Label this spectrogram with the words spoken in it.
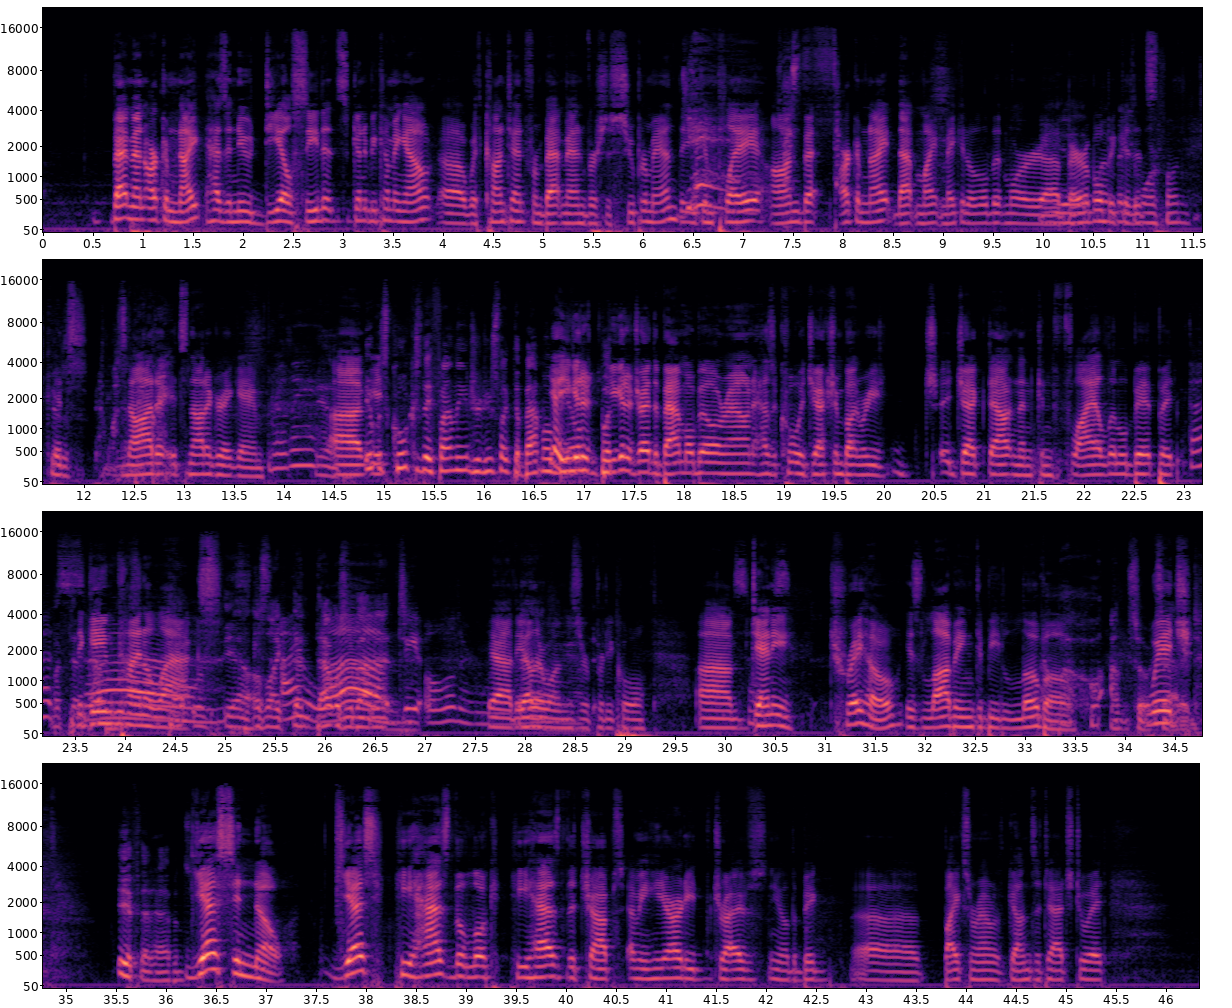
Batman Arkham Knight has a new DLC that's going to be coming out uh, with content from Batman versus Superman that you can play on Ba- Arkham Knight. That might make it a little bit more uh, Yeah, bearable might make because it it's more fun. 'cause it's not a, it's not a great game. really? Yeah. Uh, it was cool because they finally introduced like the Batmobile. Yeah, you get to but you get to drive the Batmobile around. It has a cool ejection button where you eject out and then can fly a little bit. But That's the game kinda lacks. was- yeah, I was like, I that, that was about it. The older one. Yeah, the Yeah. other ones are pretty cool. Um, Sucks. Danny Trejo is lobbying to be Lobo. Oh, I'm so Which- excited. If that happens. Yes and no. Yes, he has the look. He has the chops. I mean, he already drives, you know, the big uh, bikes around with guns attached to it.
